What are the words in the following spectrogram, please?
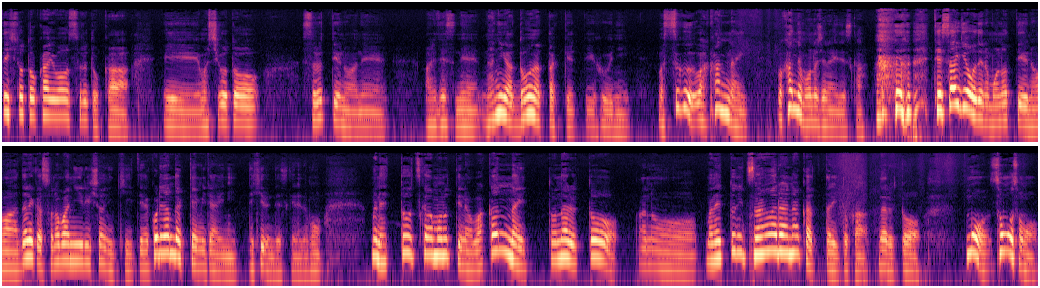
人と会話をするとか、えーま、仕事をするっていうのはねあれですね何がどうなったっけっていうふうに、まあ、すぐ分かんない分かんないものじゃないですか。手作業でのものっていうのは誰かその場にいる人に聞いてこれなんだっけみたいにできるんですけれども、まあ、ネットを使うものっていうのは分かんないとなるとあの、まあ、ネットにつながらなかったりとかなるともうそもそも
